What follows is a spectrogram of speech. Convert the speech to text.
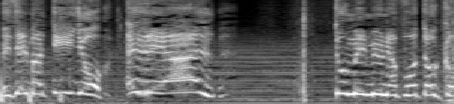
¡Es el martillo! ¡Es real! ¡Tómenme una foto con...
